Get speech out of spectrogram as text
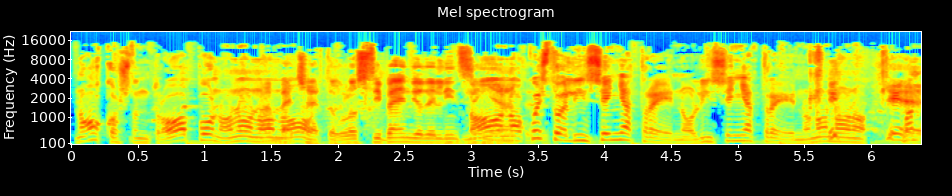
No, costano troppo. No, no, no. Ah, beh, no. certo, con lo stipendio dell'insegnante. No, no, questo è l'insegnatreno, l'insegnatreno, no, no, no. Che Ma-?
